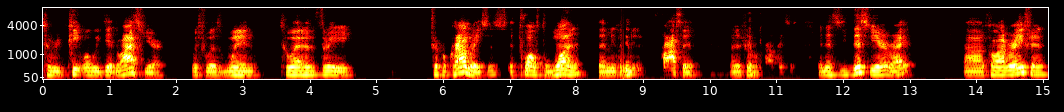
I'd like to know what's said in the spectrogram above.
to repeat what we did last year, which was win two out of the three triple crown races at 12 to 1. That means we profit on the triple crown races. And this this year, right? Uh, collaboration,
